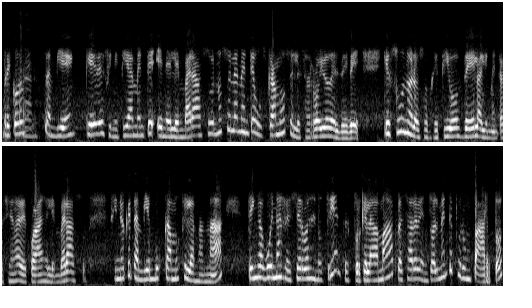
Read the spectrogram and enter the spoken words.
Recordemos también que definitivamente en el embarazo no solamente buscamos el desarrollo del bebé, que es uno de los objetivos de la alimentación adecuada en el embarazo, sino que también buscamos que la mamá tenga buenas reservas de nutrientes, porque la mamá va a pasar eventualmente por un parto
